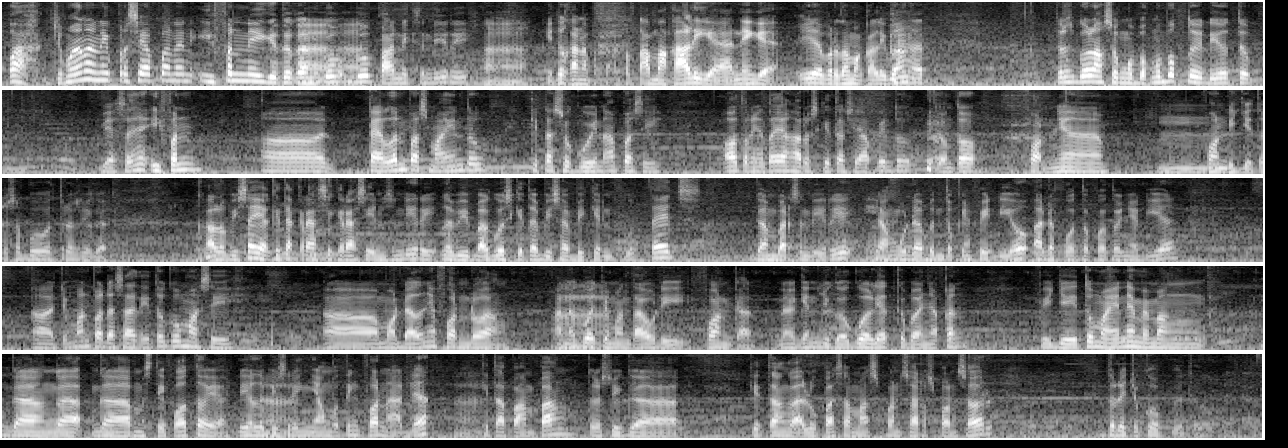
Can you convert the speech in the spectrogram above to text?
wah gimana nih persiapan event nih gitu kan gue ah. gue panik sendiri Ah, itu karena pert- pertama kali ya enggak? iya pertama kali banget terus gue langsung ngubek-ngubek tuh di YouTube biasanya event eh, talent pas main tuh kita suguhin apa sih oh ternyata yang harus kita siapin tuh contoh fontnya Hmm. font DJ tersebut terus juga kalau bisa ya kita kreasi-kreasiin sendiri. Lebih bagus kita bisa bikin footage gambar sendiri yang udah bentuknya video ada foto-fotonya dia. Uh, cuman pada saat itu gue masih uh, modalnya font doang. Karena gue Ah. cuman tahu di font kan. Lagian juga gue lihat kebanyakan VJ itu mainnya memang nggak nggak nggak mesti foto ya. Dia lebih sering yang penting font ada kita pampang terus juga kita nggak lupa sama sponsor-sponsor itu udah cukup gitu.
